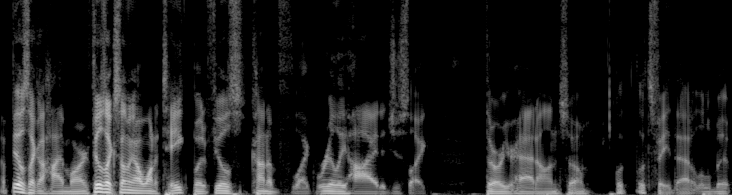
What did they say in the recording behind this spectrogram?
That feels like a high mark. It feels like something I want to take, but it feels kind of like really high to just like throw your hat on. So let, let's fade that a little bit.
